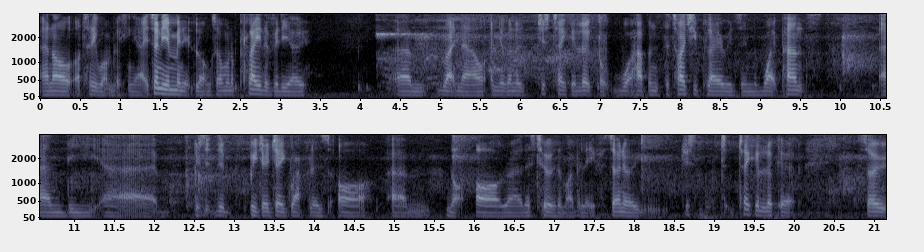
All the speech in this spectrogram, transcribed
and I'll I'll tell you what I'm looking at. It's only a minute long, so I'm going to play the video um, right now, and you're going to just take a look at what happens. The Tai Chi player is in the white pants, and the uh, the BJJ grapplers are um, not are. Uh, there's two of them, I believe. So anyway, just take a look at. So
